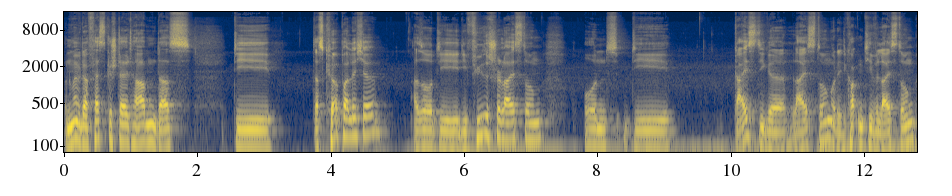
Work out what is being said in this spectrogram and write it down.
und immer wieder festgestellt haben, dass die, das Körperliche, also die, die physische Leistung und die geistige Leistung oder die kognitive Leistung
